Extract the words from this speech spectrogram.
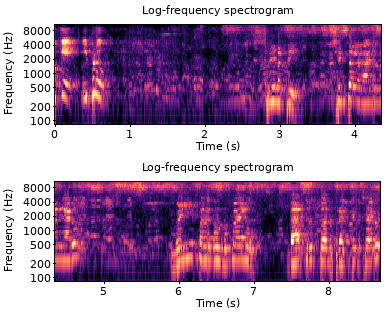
ఓకే ఇప్పుడు శ్రీమతి చింతల రాజమణి గారు వెయ్యి పదకొండు రూపాయలు దాతృత్వాన్ని ప్రకటించారు.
